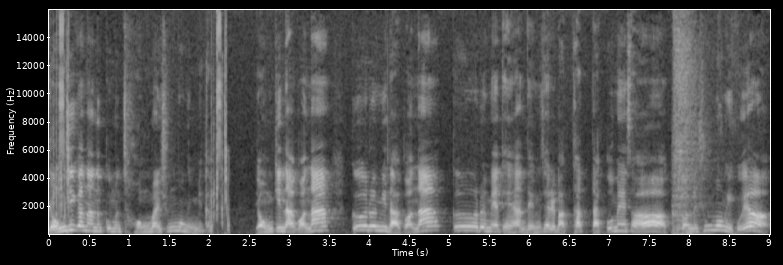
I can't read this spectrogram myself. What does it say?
연기가 나는 꿈은 정말 흉몽입니다. 연기 나거나 끓음이 나거나 끓음에 대한 냄새를 맡았다 꿈에서 그거는 흉몽이고요.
